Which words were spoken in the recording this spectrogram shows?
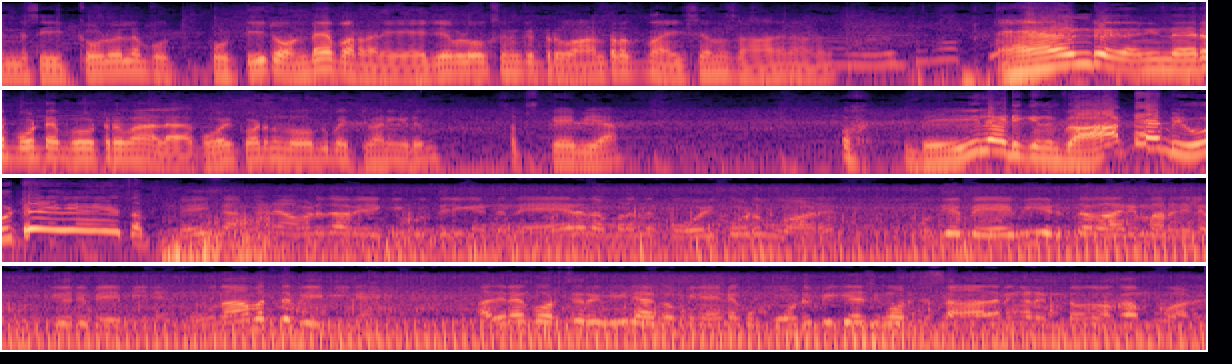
എന്റെ സീക്കോളും എല്ലാം പൊട്ടിയിട്ടുണ്ടേ പറഞ്ഞത് എ ജെ ബ്ലോഗ്സ് എനിക്ക് ട്രിവാൻഡ്രത്ത് നിന്ന് സാധനമാണ്. ആൻഡ് ഇനി നേരെ പോട്ടെ പോട്ടെ അല്ല കോഴിക്കോട് നിന്ന് പറ്റുവാണെങ്കിൽ സബ്സ്ക്രൈബ് ചെയ്യുക ഓ, വെയിലടിക്കുന്നു. അങ്ങനെ അവിടെ വേക്കി കുത്തിരിക്കുന്നുണ്ട് നേരെ നമ്മളിന്ന് കോഴിക്കോട് പോവാണ്. പുതിയ ബേബി എടുത്ത കാര്യം പറഞ്ഞില്ല? പുതിയൊരു ബേബീനെ മൂന്നാമത്തെ ബേബീനെ അതിനെ കുറച്ച് റിവീലാക്കും പിന്നെ അതിനെ മോഡിഫിക്കേഷൻ കുറച്ച് സാധനങ്ങൾ ഉണ്ടോ നോക്കാൻ പോവാണ്.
